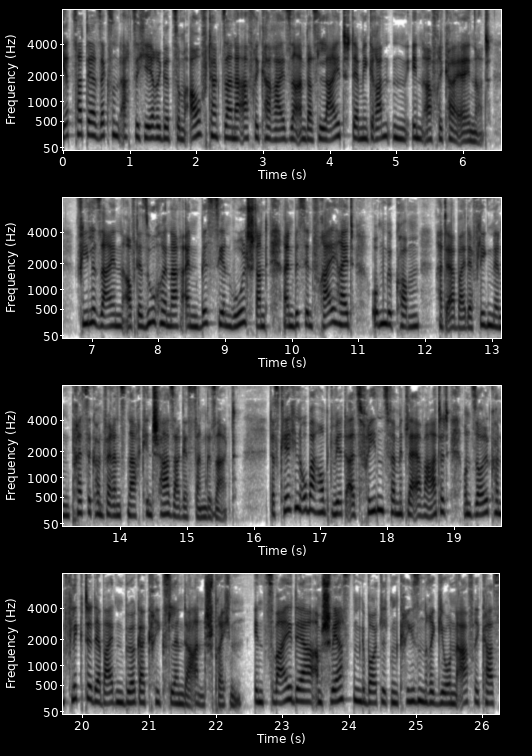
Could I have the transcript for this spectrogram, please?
Jetzt hat der 86-Jährige zum Auftakt seiner Afrikareise an das Leid der Migranten in Afrika erinnert. Viele seien auf der Suche nach ein bisschen Wohlstand, ein bisschen Freiheit umgekommen, hat er bei der fliegenden Pressekonferenz nach Kinshasa gestern gesagt. Das Kirchenoberhaupt wird als Friedensvermittler erwartet und soll Konflikte der beiden Bürgerkriegsländer ansprechen. In zwei der am schwersten gebeutelten Krisenregionen Afrikas,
